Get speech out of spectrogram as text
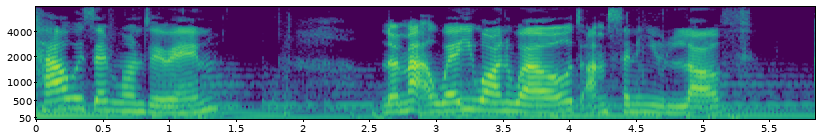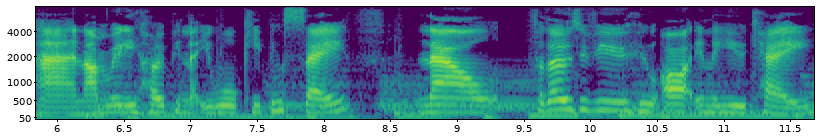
how is everyone doing? No matter where you are in the world, I'm sending you love and I'm really hoping that you're all keeping safe. Now, for those of you who are in the UK,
